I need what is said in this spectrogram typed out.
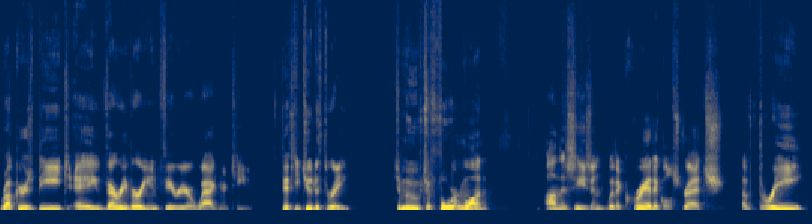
Rutgers beat a very, very inferior Wagner team, 52 to 3, to move to 4 and 1 on this season with a critical stretch of three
